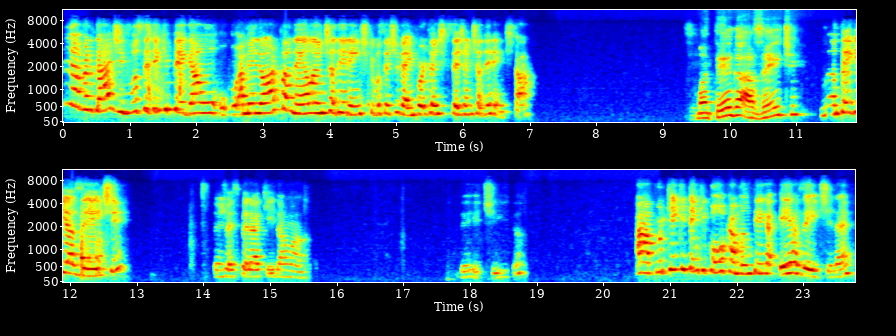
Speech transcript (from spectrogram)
Na verdade, você tem que pegar um, a melhor panela antiaderente que você tiver. É importante que seja antiaderente, tá? Manteiga, azeite. Manteiga e azeite. Então, a gente vai esperar aqui dar uma derretida. Ah, por que, que tem que colocar manteiga e azeite, né?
